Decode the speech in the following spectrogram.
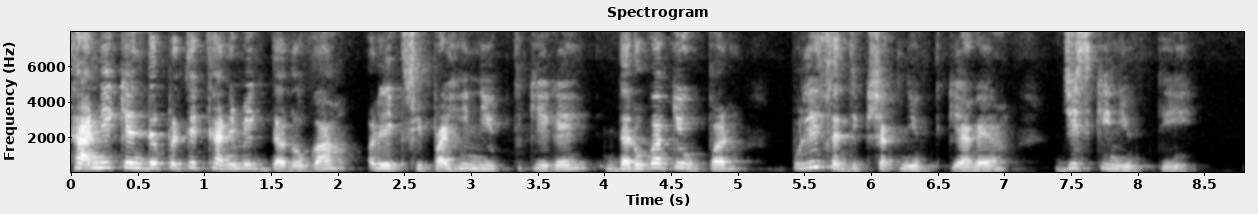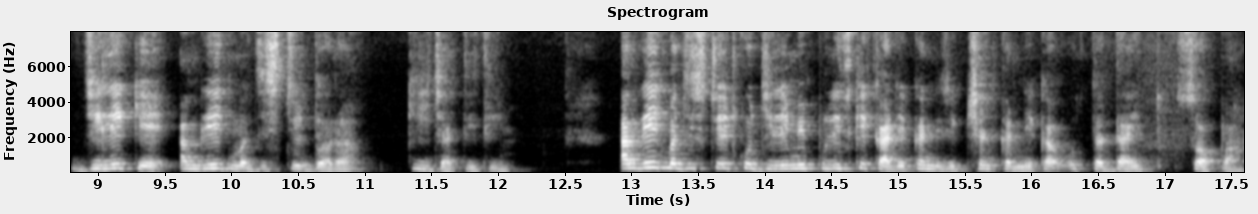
थाने के अंदर प्रत्येक थाने में एक दरोगा और एक सिपाही नियुक्त किए गए। दरोगा के ऊपर पुलिस अधीक्षक नियुक्त किया गया, जिसकी नियुक्ति ज़िले के अंग्रेज़ मजिस्ट्रेट द्वारा की जाती थी। अंग्रेज़ मजिस्ट्रेट को ज़िले में पुलिस के कार्य का निरीक्षण करने का उत्तरदायित्व सौंपा।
